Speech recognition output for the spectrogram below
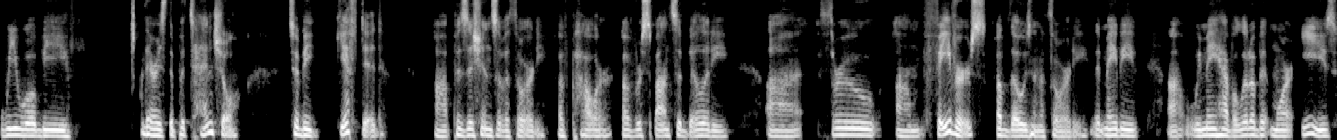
we will be, there is the potential to be gifted uh, positions of authority, of power, of responsibility uh, through um, favors of those in authority. That maybe uh, we may have a little bit more ease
